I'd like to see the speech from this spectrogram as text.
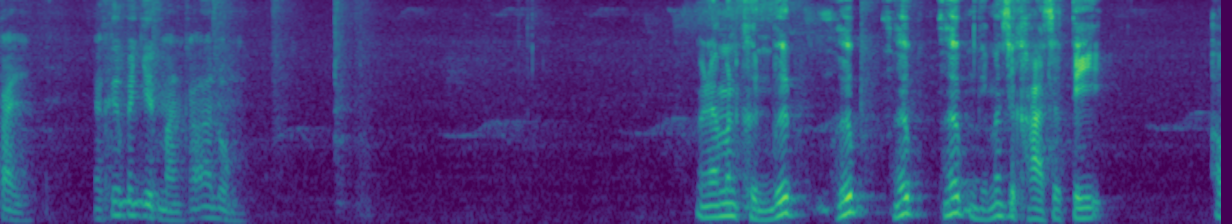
ไปก็คือไปยึดมันกับอารมณ์เวลามันขึ้นฮึบฮึบฮึบฮึบนี่มันจะขาดสติ เอา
